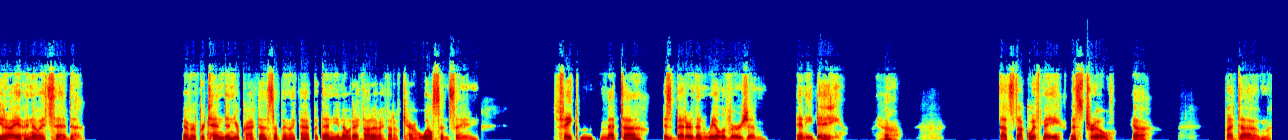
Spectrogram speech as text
You know, I, I know I said ever pretend in your practice, something like that, but then you know what I thought of? I thought of Carol Wilson saying fake metta is better than real aversion any day. Yeah. That stuck with me. That's true. Yeah. But um,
